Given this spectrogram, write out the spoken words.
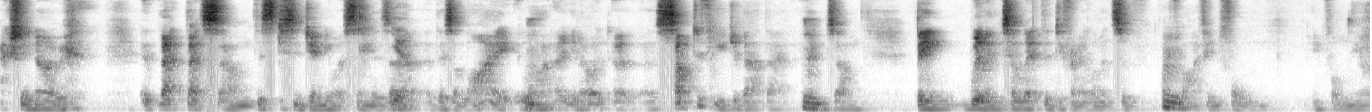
actually, no, that that's um, this disingenuous and there's Yeah. a there's a lie, Mm. li- you know, a, a subterfuge about that, Mm. and um, being willing to let the different elements of, of Mm. life inform inform the other.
